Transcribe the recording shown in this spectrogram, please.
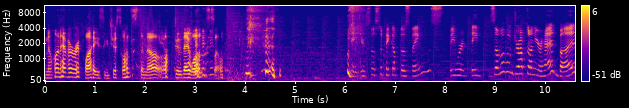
No one ever replies. He just wants to know. Do they want some? Hey, you're supposed to pick up those things. They were they. Some of them dropped on your head, bud.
